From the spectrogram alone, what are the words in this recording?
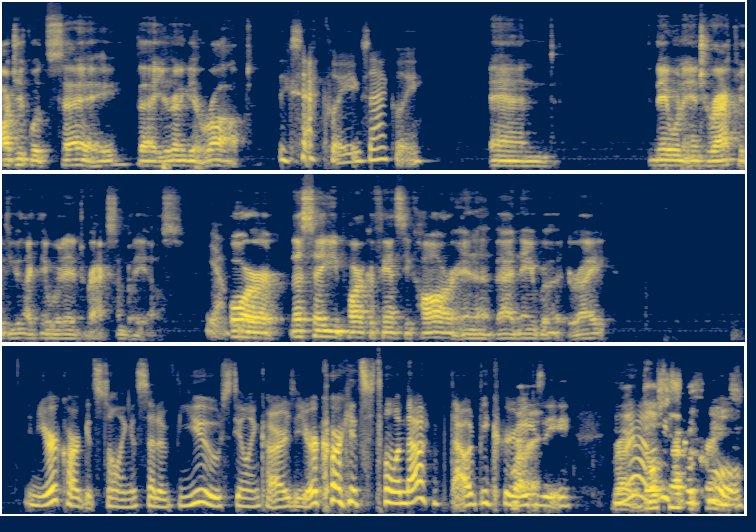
logic would say that you're gonna get robbed. Exactly, exactly. And they wouldn't interact with you like they would interact somebody else. Yeah. Or let's say you park a fancy car in a bad neighborhood, right? and your car gets stolen instead of you stealing cars, your car gets stolen. That that would be crazy. Right. Yeah, those type so of cool. things.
